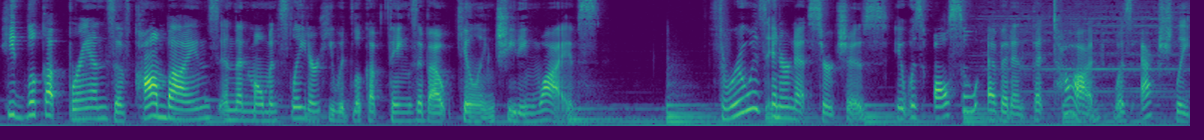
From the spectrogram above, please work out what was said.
He'd look up brands of combines, and then moments later he would look up things about killing cheating wives. Through his internet searches, it was also evident that Todd was actually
